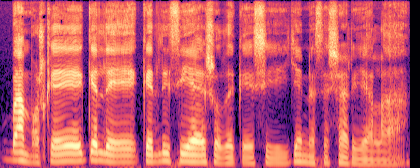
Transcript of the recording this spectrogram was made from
vamos que que él, que él decía eso de que si ya es necesaria la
